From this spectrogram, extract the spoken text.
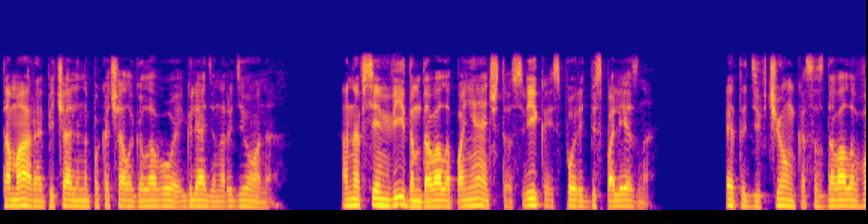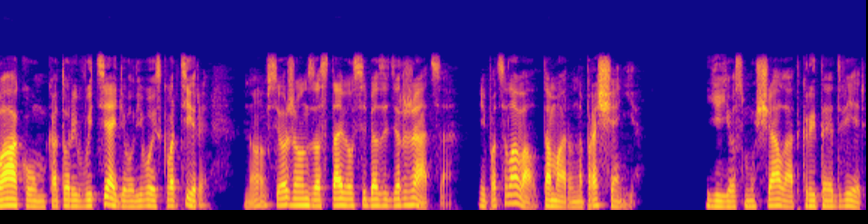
Тамара опечаленно покачала головой, глядя на Родиона. Она всем видом давала понять, что с Викой спорить бесполезно. Эта девчонка создавала вакуум, который вытягивал его из квартиры, но все же он заставил себя задержаться и поцеловал Тамару на прощанье. Ее смущала открытая дверь,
